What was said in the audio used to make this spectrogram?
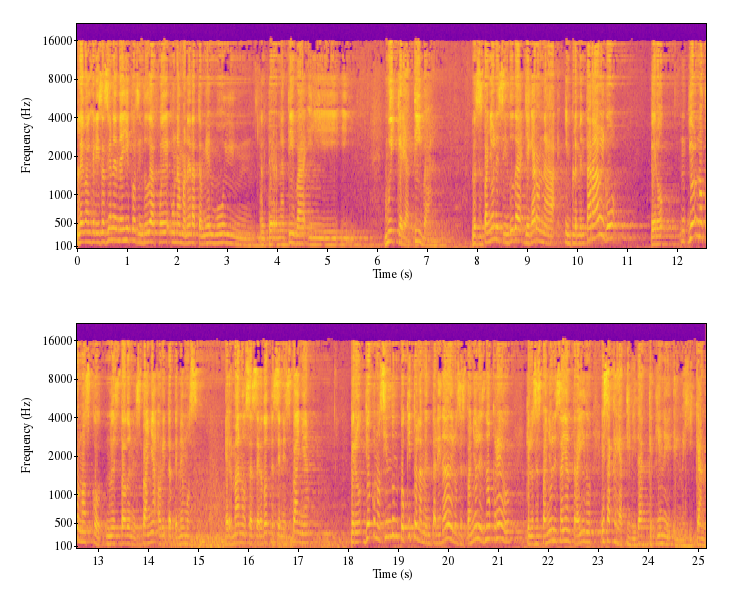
La evangelización en México sin duda fue una manera también muy mm, alternativa y, y muy creativa. Los españoles sin duda llegaron a implementar algo, pero yo no conozco, no he estado en España, ahorita tenemos hermanos sacerdotes en España, pero yo conociendo un poquito la mentalidad de los españoles, no creo que los españoles hayan traído esa creatividad que tiene el mexicano,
